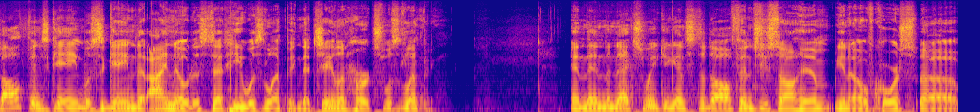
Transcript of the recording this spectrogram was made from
Dolphins game was the game that I noticed that he was limping, that Jalen Hurts was limping. And then the next week against the Dolphins, you saw him, you know, of course, uh,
